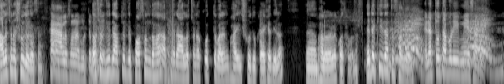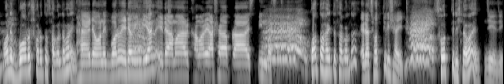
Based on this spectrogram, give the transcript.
আলোচনার সুযোগ আছে। হ্যাঁ আলোচনা করতে দর্শক যদি আপনাদের পছন্দ হয় আপনারা আলোচনা করতে পারেন। ভাই সুযোগ রেখে দিল। আহ, ভালো লাগলে কথা বলেন এটা কি জাতের ছাগল? এটা তোতাপুরি মেয়ে ছাগল। অনেক বড় সড়ো তো ছাগলটা ভাই? হ্যাঁ এটা অনেক বড়। এটাও ইন্ডিয়ান এটা আমার খামারে আসা প্রায় তিন বছর। কত হাইটের ছাগলটা? এটা ছত্রিশ হাইট ছত্রিশ না ভাই? জি জি।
